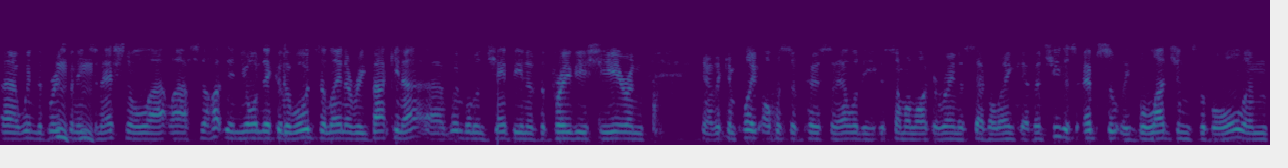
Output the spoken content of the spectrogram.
uh, win the Brisbane International uh, last night in your neck of the woods. Elena Rybakina, uh, Wimbledon champion of the previous year, and you know the complete opposite personality to someone like Aryna Sabalenka. But she just absolutely bludgeons the ball, and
